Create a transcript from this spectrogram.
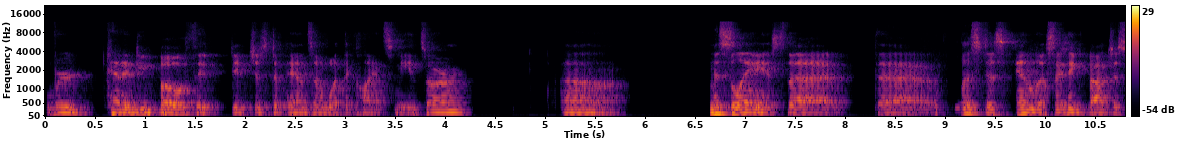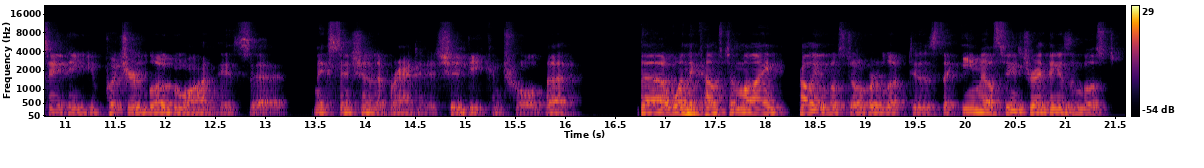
we're kind of do both. It it just depends on what the client's needs are uh, miscellaneous. The the list is endless. I think about just anything you put your logo on is uh, an extension of the brand, and it should be controlled. But the one that comes to mind, probably the most overlooked, is the email signature. I think is the most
